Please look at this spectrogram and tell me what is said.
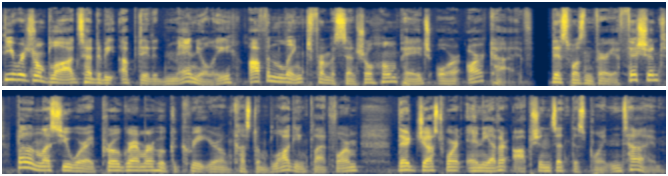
The original blogs had to be updated manually, often linked from a central homepage or archive. This wasn't very efficient, but unless you were a programmer who could create your own custom blogging platform, there just weren't any other options at this point in time.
